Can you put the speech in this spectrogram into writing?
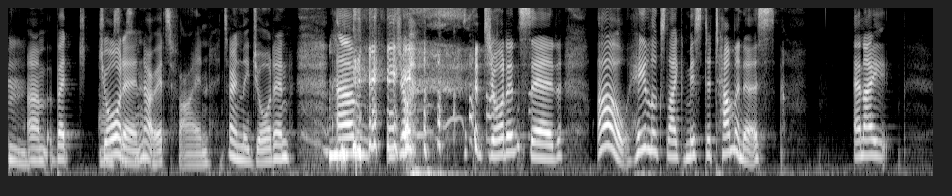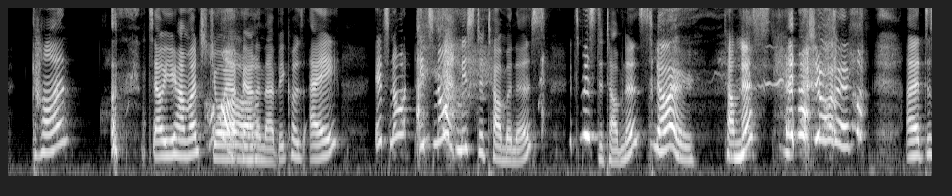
Mm. Um, but Oh, so Jordan, no, it's fine. It's only Jordan. Um, Jo- Jordan said, "Oh, he looks like Mr. Tumminus," and I can't tell you how much joy I found Oh. in that because a, it's not it's not Mr. Tumminus, it's Mr. Tumnus. no. Tumnus? Jordan, I had to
